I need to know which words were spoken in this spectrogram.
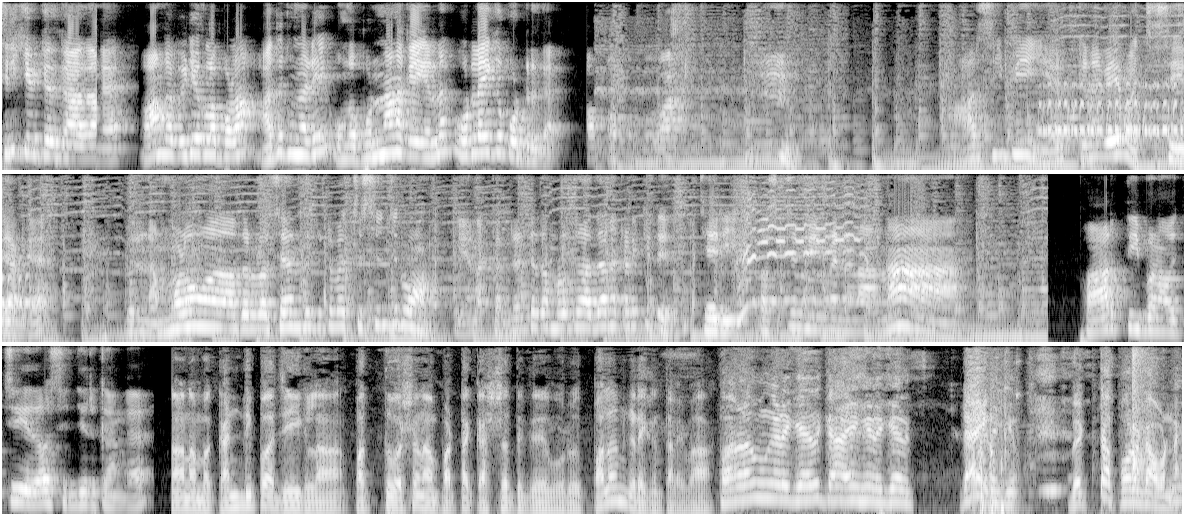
சிரிக்க வைக்கிறதுக்காக வாங்க வீடியோக்குள்ள போலாம். அதுக்கு முன்னாடி உங்க பொண்ணான கைகள்ல ஒரு லைக் போட்டுருங்க. ஆர்சிபி ஏற்கனவே வச்சு செய்யறாங்க இது நம்மளும் அதோட சேர்ந்துக்கிட்டு வச்சு செஞ்சிருவோம். ஏன்னா கண்டென்ட் நம்மளுக்கு அதானே கிடைக்குது. சரி ஃபர்ஸ்ட் மீம் என்னன்னா பார்த்திபனை வச்சு ஏதோ செஞ்சிருக்காங்க. நான் நம்ம கண்டிப்பா ஜெயிக்கலாம். பத்து வருஷம் நான் பட்ட கஷ்டத்துக்கு ஒரு பலன் கிடைக்கும் தலைவா. பழமும் கிடைக்காது காயும் கிடைக்காது. டேய் வெட்ட போறடா உன்னை.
